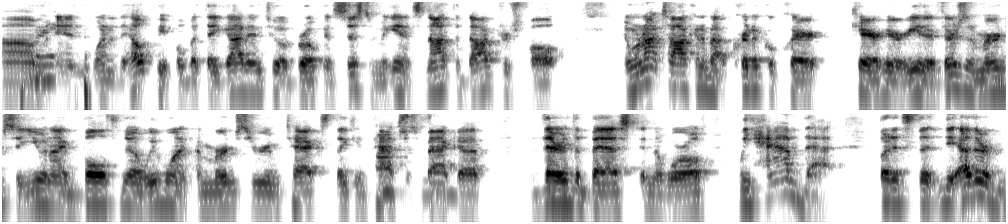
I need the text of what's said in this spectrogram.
um, right. and wanted to help people but they got into a broken system. Again it's not the doctor's fault and we're not talking about critical care, care here either. If there's an emergency, you and I both know we want emergency room techs. They can patch Absolutely. us back up. They're the best in the world. We have that. But it's the, the other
